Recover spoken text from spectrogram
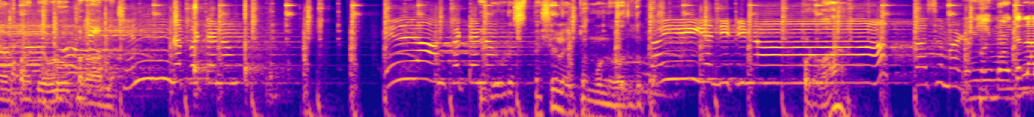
என் பாட்டு எவ்வளோ பரவாயில்ல இதோட ஸ்பெஷல் ஐட்டம் ஒன்று போடவா நீ முதல்ல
